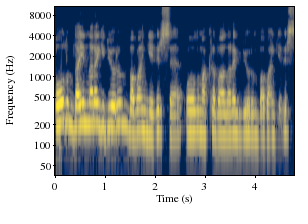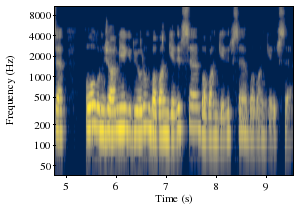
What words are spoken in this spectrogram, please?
Oğlum dayınlara gidiyorum, baban gelirse, oğlum akrabalara gidiyorum, baban gelirse, oğlum camiye gidiyorum, baban gelirse, baban gelirse, baban gelirse.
